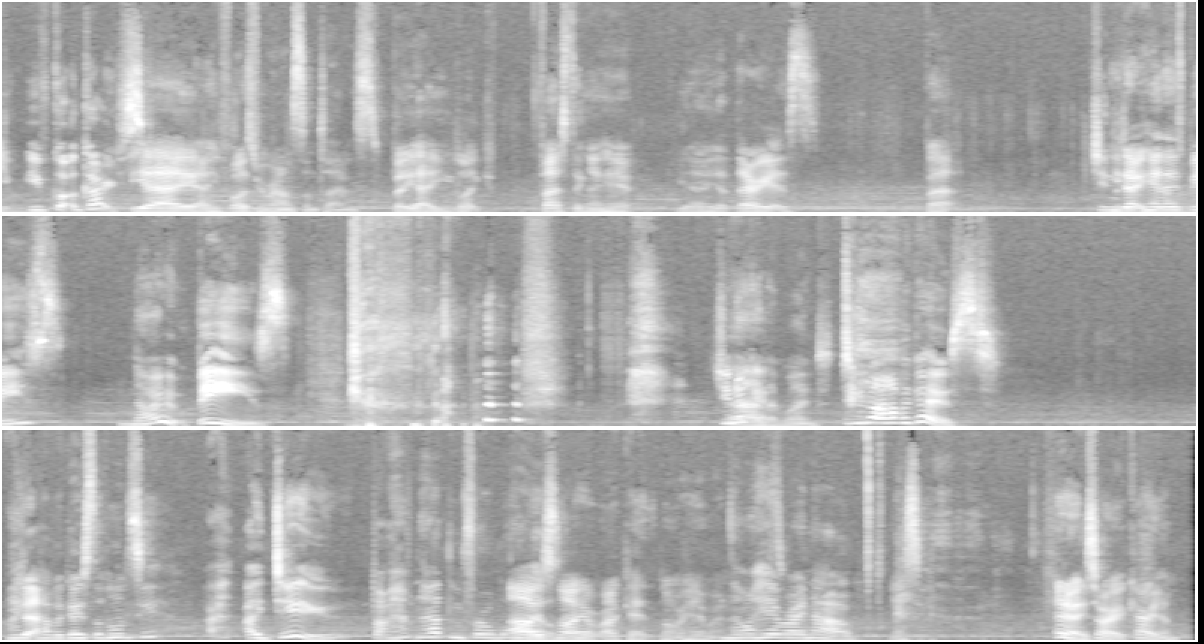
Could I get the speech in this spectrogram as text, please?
You, you've got a ghost? Yeah, yeah, he follows me around sometimes. But yeah, you like, first thing I hear, yeah, yeah there he is. But Do you don't hear those bees? No. Bees! Do you not Ah, get- never mind. Do you not have a ghost? You I- don't have a ghost that haunts you? I, I do, but I haven't heard them for a while. Oh, it's not here. Okay, it's not here right now. Not here right now. Yes. Anyway, sorry, carry on.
